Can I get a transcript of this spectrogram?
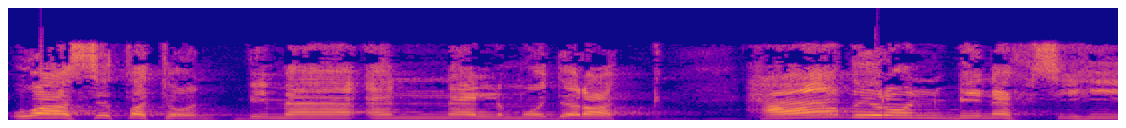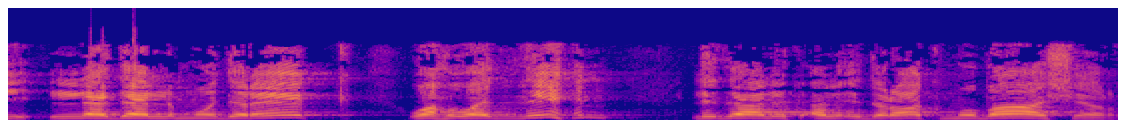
واسطة بما أن المدرك حاضر بنفسه لدى المدرك وهو الذهن لذلك الإدراك مباشر.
